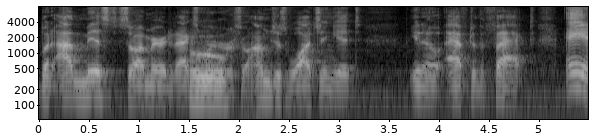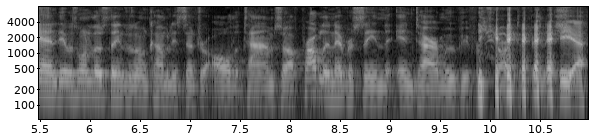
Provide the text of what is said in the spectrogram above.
but I missed So I Married an Axe Ooh. Murderer, so I'm just watching it, you know, after the fact. And it was one of those things that was on Comedy Central all the time, so I've probably never seen the entire movie from start to finish. Yeah.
